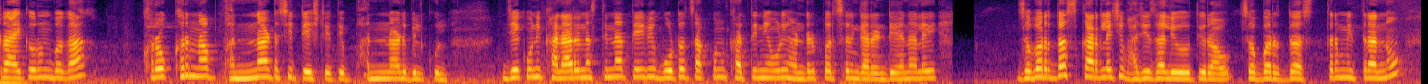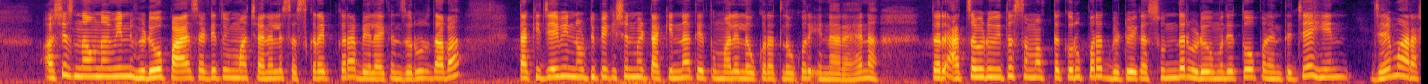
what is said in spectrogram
ट्राय करून बघा. खरोखर ना भन्नाट अशी टेस्ट येते. भन्नाट बिलकुल. जे कोणी खाणारे नसतील ना ते बी बोटं चाकून खातीन एवढी हंड्रेड पर्सेंट गॅरंटी आहे ना लई. जबरदस्त कारल्याची भाजी झाली होती राव जबरदस्त. तर मित्रांनो असेच नवनवीन व्हिडिओ पाहायसाठी तुम्ही माझ्या चॅनलला सबस्क्राईब करा बेलायकन जरूर दाबा ताकी जे मी नोटिफिकेशन मी टाकीन ना ते तुम्हाला लवकरात लवकर येणार आहे ना? तर आजचा व्हिडिओ इथंच समाप्त करू. परत भेटू एका सुंदर व्हिडिओमध्ये तोपर्यंत जय हिंद जय महाराष्ट्र.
